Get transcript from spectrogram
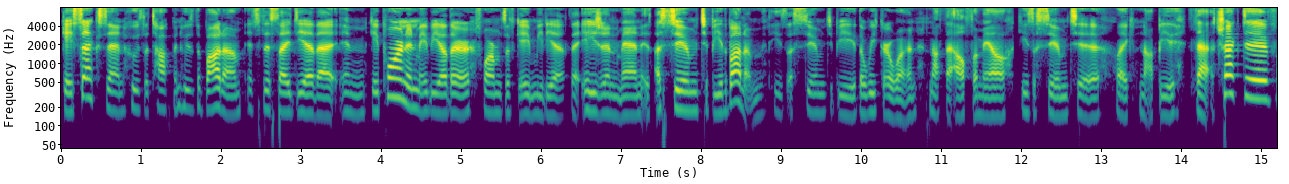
gay sex and who's the top and who's the bottom, it's this idea that in gay porn and maybe other forms of gay media, the Asian man is assumed to be the bottom. He's assumed to be the weaker one, not the alpha male. He's assumed to like not be that attractive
